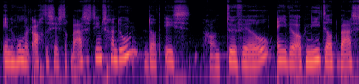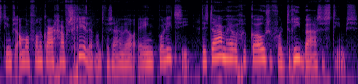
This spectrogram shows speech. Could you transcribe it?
in 168 basisteams gaan doen. Dat is gewoon te veel. En je wil ook niet dat basisteams allemaal van elkaar gaan verschillen, want we zijn wel één politie. Dus daarom hebben we gekozen voor drie basisteams.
